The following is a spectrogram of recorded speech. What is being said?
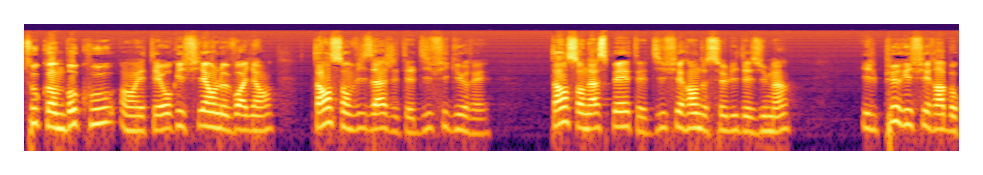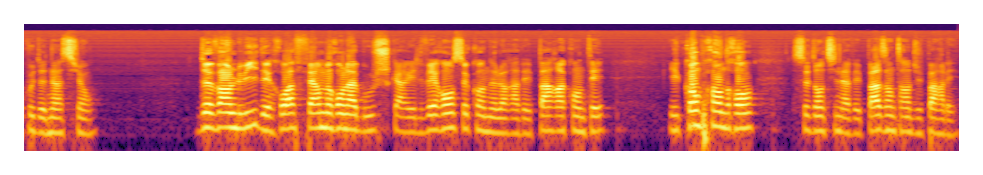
Tout comme beaucoup ont été horrifiés en le voyant, tant son visage était défiguré, tant son aspect était différent de celui des humains, il purifiera beaucoup de nations. Devant lui, des rois fermeront la bouche, car ils verront ce qu'on ne leur avait pas raconté, ils comprendront ce dont ils n'avaient pas entendu parler.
